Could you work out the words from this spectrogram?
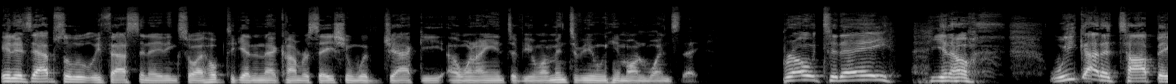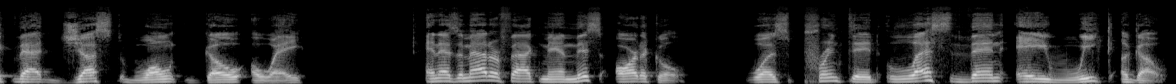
it is absolutely fascinating. So I hope to get in that conversation with Jackie uh, when I interview him. I'm interviewing him on Wednesday. Bro, today, you know, we got a topic that just won't go away. And as a matter of fact, man, this article was printed less than a week ago.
